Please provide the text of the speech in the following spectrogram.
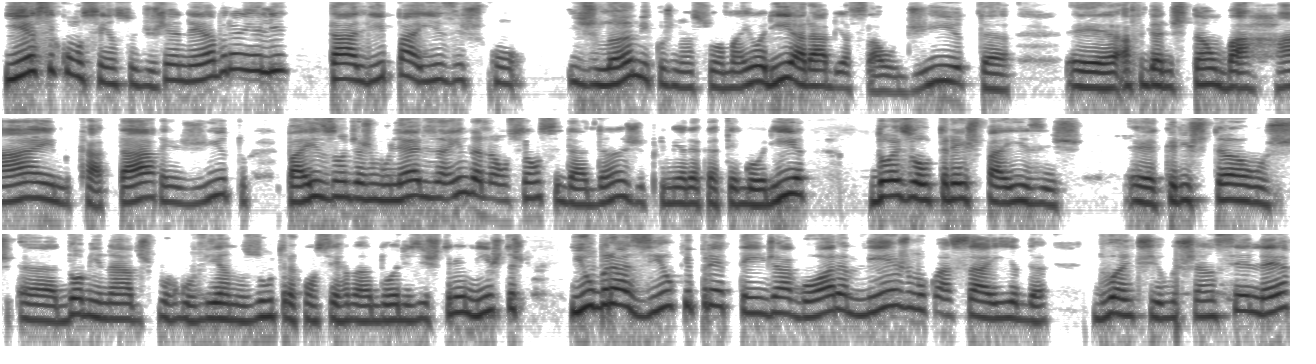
E esse consenso de Genebra, ele está ali países com islâmicos na sua maioria, Arábia Saudita, é, Afeganistão, Bahrein, Catar, Egito, países onde as mulheres ainda não são cidadãs de primeira categoria, dois ou três países é, cristãos é, dominados por governos ultraconservadores extremistas, e o Brasil, que pretende agora, mesmo com a saída do antigo chanceler,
